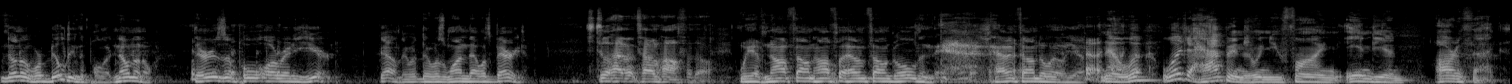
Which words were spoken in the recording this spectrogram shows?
no no we're building the pool no no no there is a pool already here yeah, there, there was one that was buried. Still haven't found Hoffa though. We have not found Hoffa, haven't found gold, and haven't found oil yet. Now, what what happens when you find Indian artifacts?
